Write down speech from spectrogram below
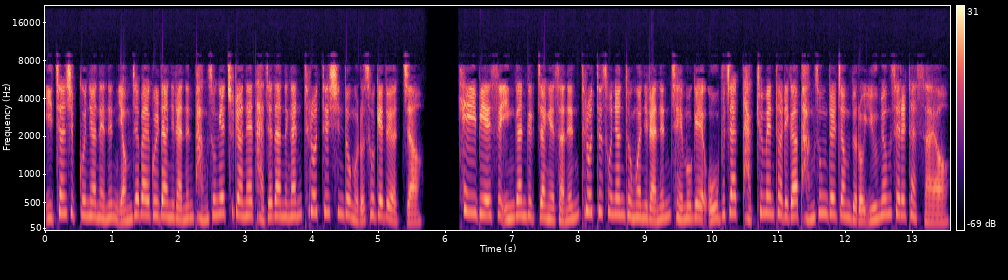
2019년에는 영재발굴단이라는 방송에 출연해 다재다능한 트로트 신동으로 소개되었죠. KBS 인간극장에서는 트로트 소년 동원이라는 제목의 5부작 다큐멘터리가 방송될 정도로 유명세를 탔어요.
